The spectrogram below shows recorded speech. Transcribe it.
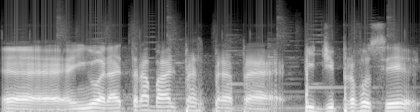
é, em horário de trabalho para pedir para você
